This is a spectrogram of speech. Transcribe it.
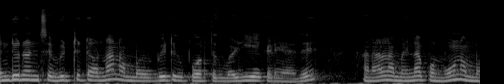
என்டூரன்ஸை விட்டுட்டோன்னா நம்ம வீட்டுக்கு போகிறதுக்கு வழியே கிடையாது. அதனால் நம்ம என்ன பண்ணுவோம்? நம்ம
